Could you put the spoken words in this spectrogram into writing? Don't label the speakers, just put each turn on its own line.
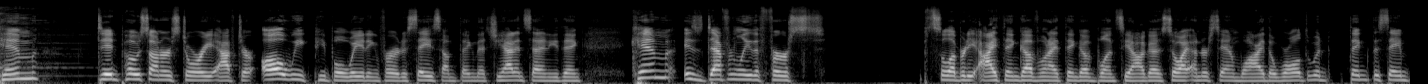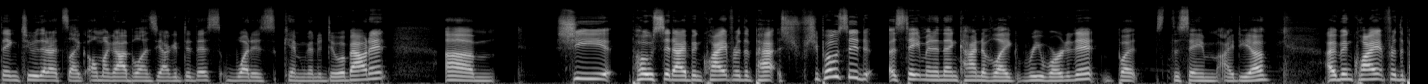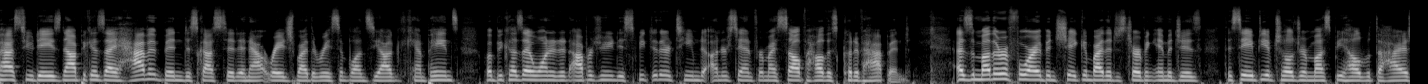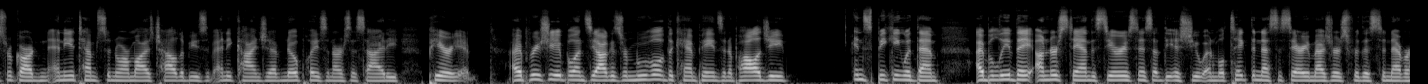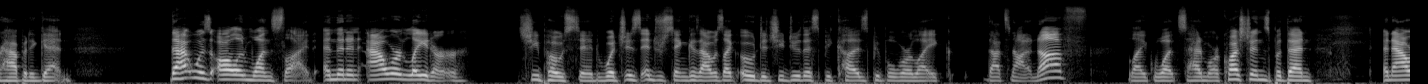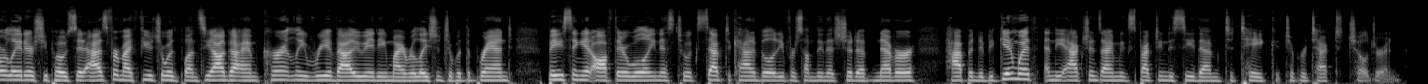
Kim did post on her story after all week people waiting for her to say something that she hadn't said anything. Kim is definitely the first celebrity I think of when I think of Balenciaga. So I understand why the world would think the same thing too. That it's like, oh my God, Balenciaga did this. What is Kim gonna do about it? Um, she posted, I've been quiet for the past. She posted a statement and then kind of like reworded it, but it's the same idea. I've been quiet for the past few days, not because I haven't been disgusted and outraged by the recent Balenciaga campaigns, but because I wanted an opportunity to speak to their team to understand for myself how this could have happened. As a mother of four, I've been shaken by the disturbing images. The safety of children must be held with the highest regard, and any attempts to normalize child abuse of any kind should have no place in our society, period. I appreciate Balenciaga's removal of the campaigns and apology. In speaking with them, I believe they understand the seriousness of the issue and will take the necessary measures for this to never happen again. That was all in one slide. And then an hour later, she posted, which is interesting because I was like, oh, did she do this because people were like, that's not enough? Like, what's had more questions? But then an hour later, she posted, As for my future with Balenciaga, I am currently reevaluating my relationship with the brand, basing it off their willingness to accept accountability for something that should have never happened to begin with and the actions I'm expecting to see them to take to protect children.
